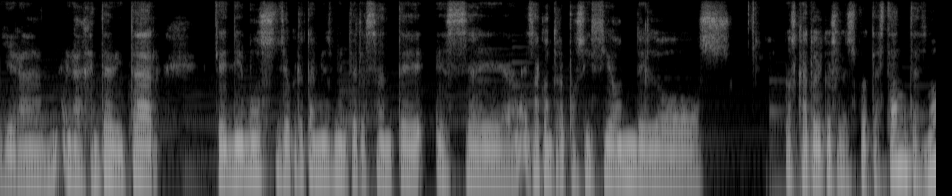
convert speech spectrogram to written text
y eran, eran gente a evitar. Tenemos, yo creo también es muy interesante esa contraposición de los los católicos y los protestantes. ¿no?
